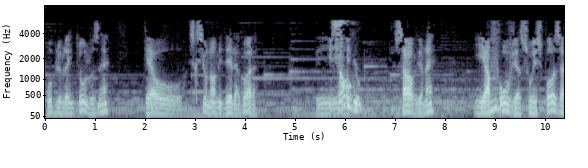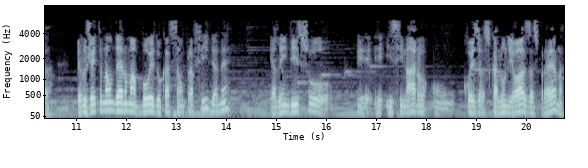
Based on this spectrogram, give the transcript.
Públio Lentulus, né? Que é o... esqueci o nome dele agora. E, Sálvio. Sálvio, né? E a uhum. Fúvia, sua esposa, pelo jeito não deram uma boa educação para a filha, né? E além disso, ensinaram coisas caluniosas para ela.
